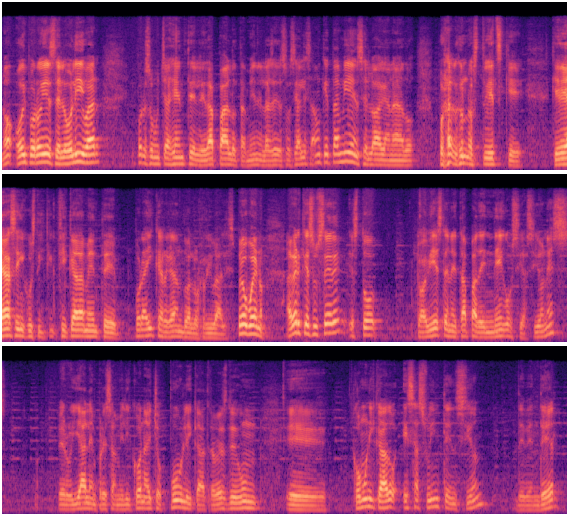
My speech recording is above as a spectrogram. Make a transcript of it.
¿no? Hoy por hoy es del Bolívar, y por eso mucha gente le da palo también en las redes sociales, aunque también se lo ha ganado por algunos tweets que, que hace injustificadamente por ahí cargando a los rivales. Pero bueno, a ver qué sucede. Esto todavía está en etapa de negociaciones pero ya la empresa Milicón ha hecho pública a través de un eh, comunicado esa su intención de vender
